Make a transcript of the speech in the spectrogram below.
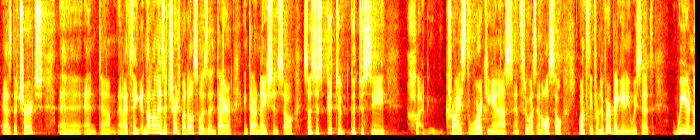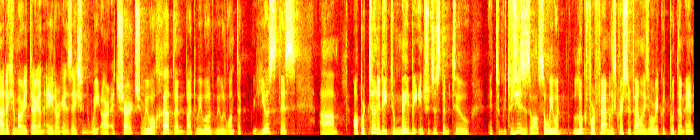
as the church, uh, and um, and I think not only as a church but also as the entire entire nation. So so it's just good to good to see Christ working in us and through us. And also one thing from the very beginning we said we are not a humanitarian aid organization. We are a church. We will help them, but we, will, we would want to use this um, opportunity to maybe introduce them to, uh, to, to, Jesus as well. So we would look for families, Christian families, where we could put them in,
